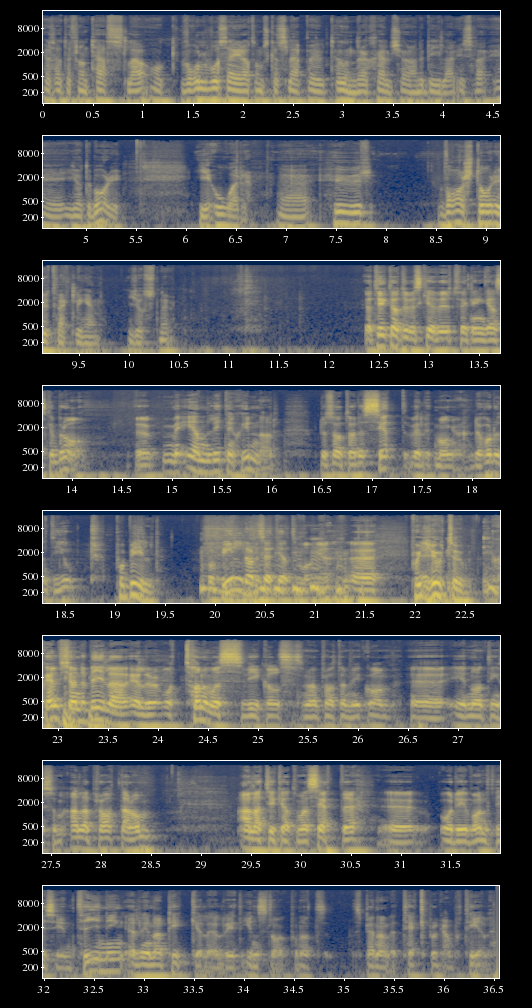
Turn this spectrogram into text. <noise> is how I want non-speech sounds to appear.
Vi har sett det från Tesla och Volvo säger att de ska släppa ut 100 självkörande bilar eh, i Göteborg i år. Eh, hur, var står utvecklingen just nu? Jag tyckte att du beskrev utvecklingen ganska bra. Eh, med en liten skillnad. Du sa att du hade sett väldigt många. Det har du inte gjort. På bild? På bild har du sett jättemånga. <laughs> Eh, På Youtube? Självkörande bilar eller autonomous vehicles som man pratar mycket om eh, är någonting som alla pratar om. Alla tycker att de har sett det och det är vanligtvis i en tidning eller i en artikel eller i ett inslag på något spännande techprogram på TV.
